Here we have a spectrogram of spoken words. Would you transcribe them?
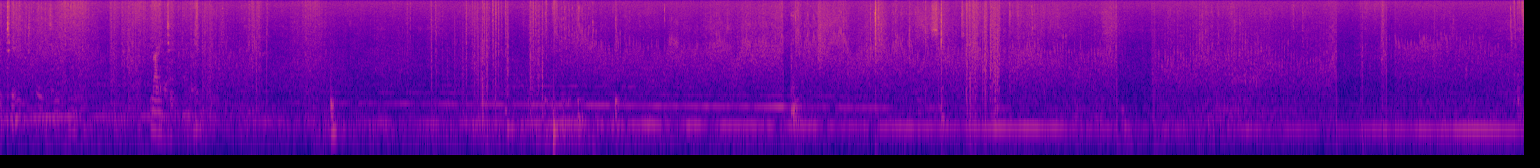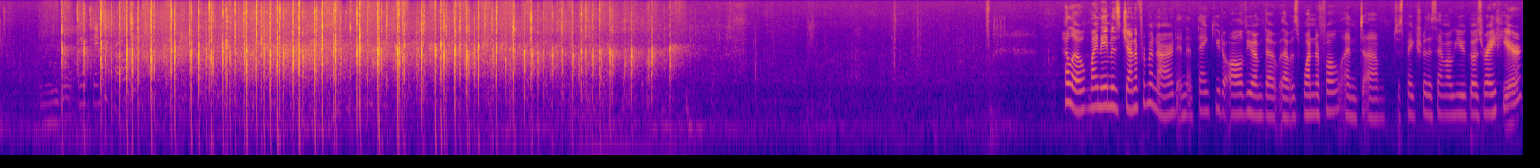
Eighteen? Nineteen. Thank you, colleagues. Hello, my name is Jennifer Menard, and uh, thank you to all of you. Um, that, that was wonderful, and um, just make sure this MOU goes right here.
